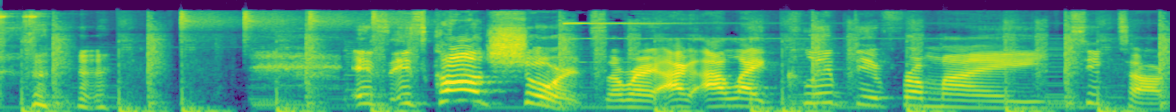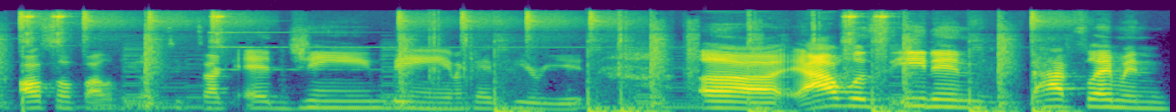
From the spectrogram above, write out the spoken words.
it's it's called shorts. All right, I, I like clipped it from my TikTok. Also follow me on TikTok at Jean Bean. Okay, period. Uh, I was eating hot flaming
